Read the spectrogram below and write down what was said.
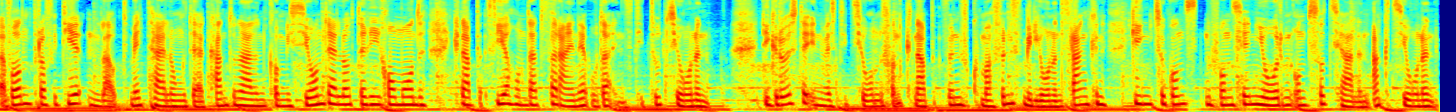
Davon profitierten laut Mitteilung der kantonalen Kommission der Lotterie Romande knapp 400 Vereine oder Institutionen. Die größte Investition von knapp 5,5 Millionen Franken ging zugunsten von Senioren und sozialen Aktionen.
